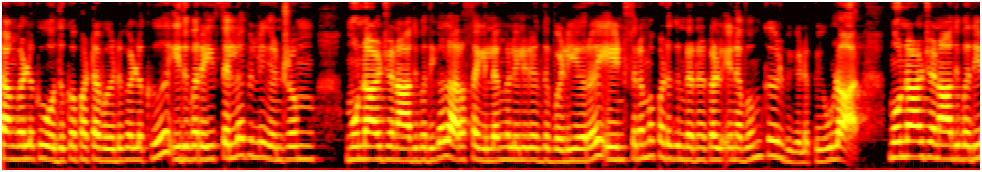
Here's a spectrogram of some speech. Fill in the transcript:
தங்களுக்கு ஒதுக்கப்பட்ட வீடுகளுக்கு இதுவரை செல்லவில்லை என்றும் முன்னாள் ஜனாதிபதிகள் அரச இல்லங்களிலிருந்து வெளியேற ஏன் சிரமப்படுகின்றனர்கள் எனவும் கேள்வி எழுப்பியுள்ளார். முன்னாள் ஜனாதிபதி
